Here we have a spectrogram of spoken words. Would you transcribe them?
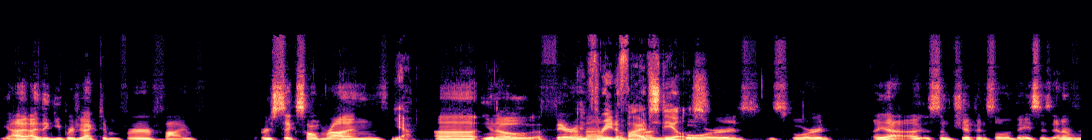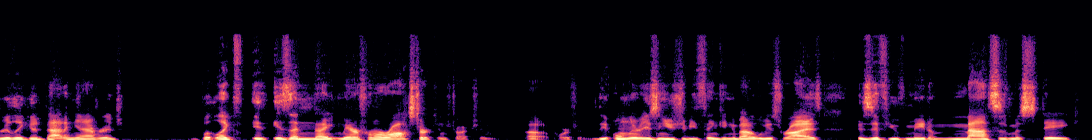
yeah, I think you project him for five or six home runs. Yeah, uh, you know, a fair and amount three to five steals scores scored. Uh, yeah, uh, some chip and stolen bases and a really good batting average. But like, it is a nightmare from a roster construction uh, portion. The only reason you should be thinking about a Luis Arraez is if you've made a massive mistake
